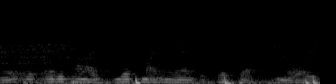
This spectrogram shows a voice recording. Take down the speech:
And it, it- every time I lift my hand, it picks up noise.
